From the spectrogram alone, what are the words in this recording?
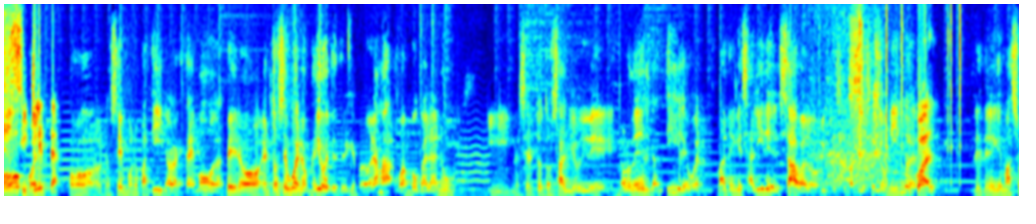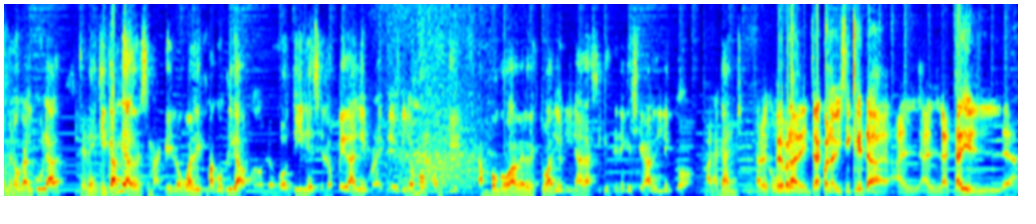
O, bicicleta. bueno, o no sé, monopatín, ahora que está de moda. Pero entonces, bueno, me digo que te tenés que programar. Juan Boca Lanús y no sé, el Toto Salvio vive en Nordelta, en Tigre, bueno, va a tener que salir el sábado, ¿viste? Si el partido es el domingo. ¿Cuál? le tenés que más o menos calcular, tenés que ir cambiado encima, que lo cual es más complicado, porque con los botines y los pedales por ahí medio quilombo, porque tampoco va a haber vestuario ni nada, así que tenés que llegar directo a la cancha. Claro, es como Pero que pará, entras con la bicicleta al, al estadio y la,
